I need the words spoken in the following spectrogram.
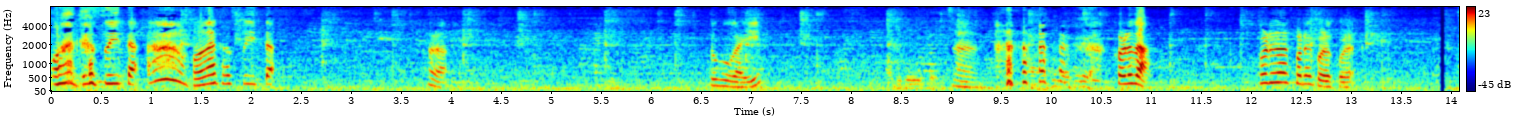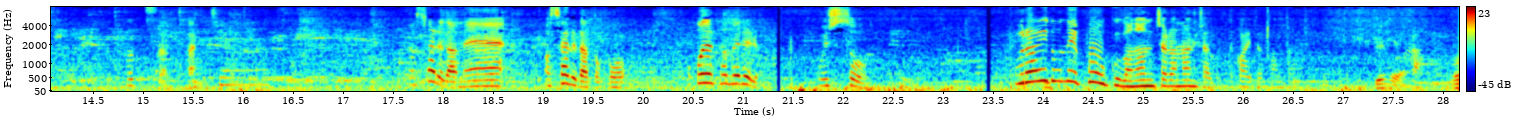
お腹すいた。お腹すいた。ほら。どこがいい？うん。これだ。これだ、これ、これ、これ。どっちだったっけ？おしゃれだね。おしゃれだとこ。ここで食べれる。美味しそう。フライドね、ポークがなんちゃらなんちゃらって書いてあったんだ。でほら。あ美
